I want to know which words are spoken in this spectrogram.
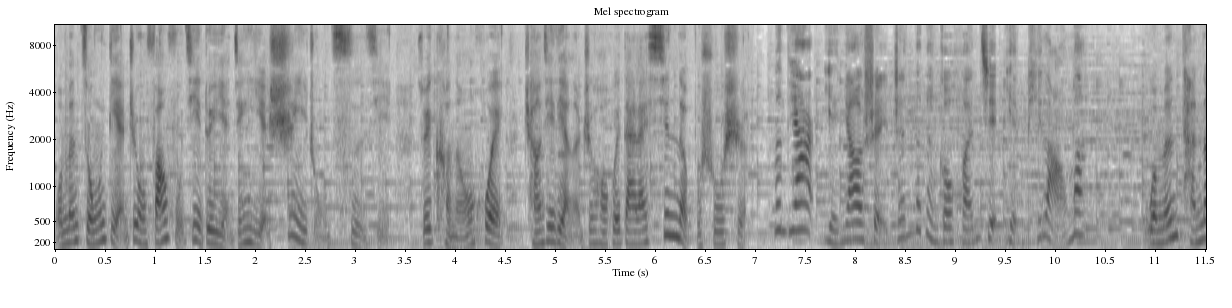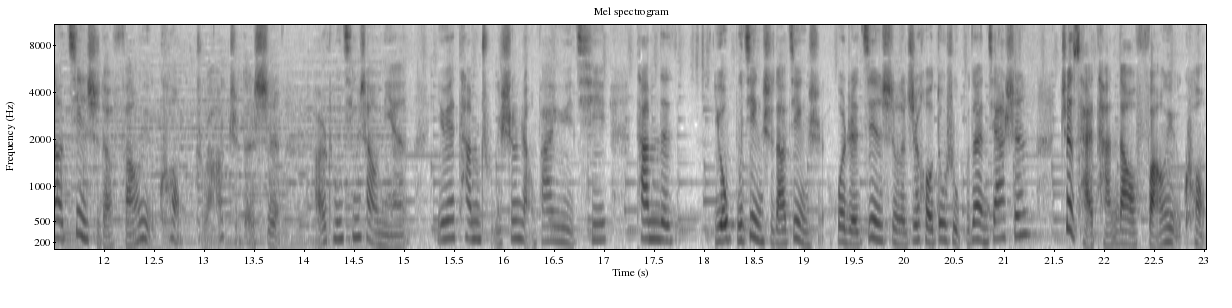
我们总点这种防腐剂，对眼睛也是一种刺激，所以可能会长期点了之后会带来新的不舒适。问题二：眼药水真的能够缓解眼疲劳吗？我们谈到近视的防与控，主要指的是儿童青少年，因为他们处于生长发育期，他们的。由不近视到近视，或者近视了之后度数不断加深，这才谈到防与控。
